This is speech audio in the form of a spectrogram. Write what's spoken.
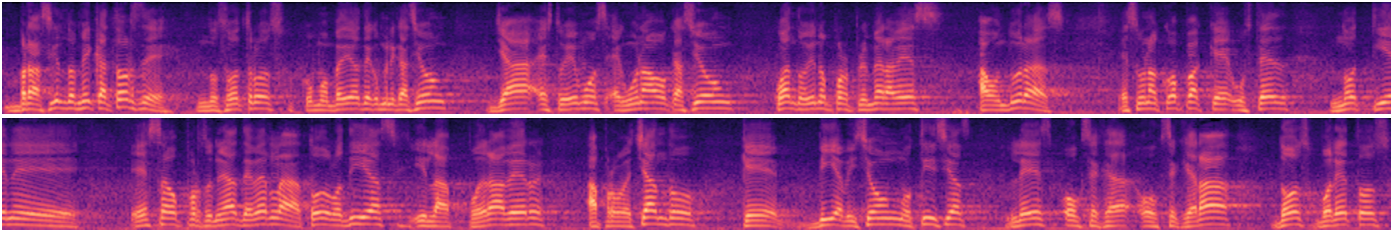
Brasil 2014, nosotros como medios de comunicación ya estuvimos en una ocasión cuando vino por primera vez a Honduras. Es una copa que usted no tiene esa oportunidad de verla todos los días y la podrá ver aprovechando que Vía Visión Noticias les obsequiará dos boletos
